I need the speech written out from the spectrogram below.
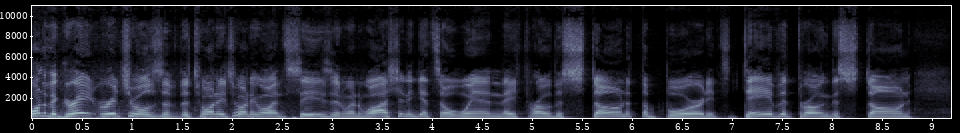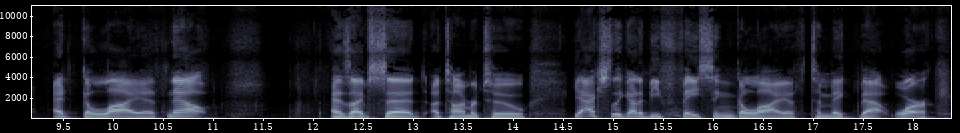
One of the great rituals of the 2021 season when Washington gets a win, they throw the stone at the board. It's David throwing the stone at Goliath. Now, as I've said a time or two, you actually got to be facing Goliath to make that work.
